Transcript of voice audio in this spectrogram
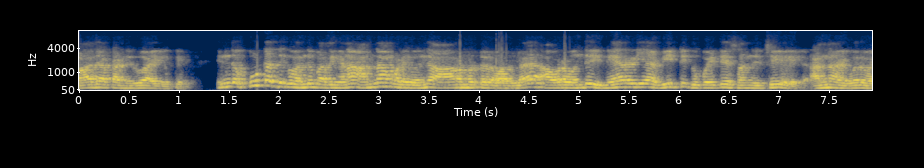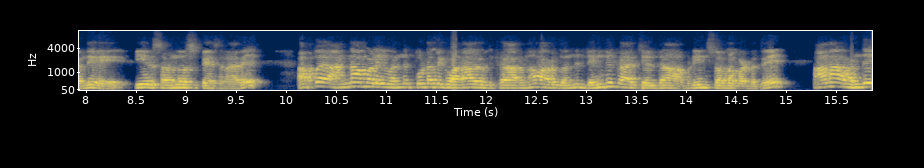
பாஜக நிர்வாகிகளுக்கு. இந்த கூட்டத்துக்கு வந்து பாத்தீங்கன்னா அண்ணாமலை வந்து ஆரம்பத்துல வரல. அவரை வந்து நேரடியா வீட்டுக்கு போயிட்டே சந்திச்சு அண்ணா இவர் வந்து பிஎல் சந்தோஷ் பேசினாரு. அப்ப அண்ணாமலை வந்து கூட்டத்துக்கு வராததுக்கு காரணம் அவருக்கு வந்து டெங்கு காய்ச்சல் தான் அப்படின்னு சொல்லப்பட்டது. ஆனா வந்து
